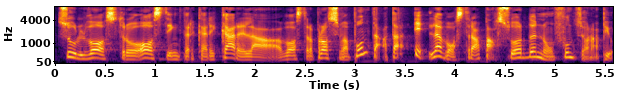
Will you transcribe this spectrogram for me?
sul vostro hosting per caricare la vostra prossima puntata e la vostra password non funziona più.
